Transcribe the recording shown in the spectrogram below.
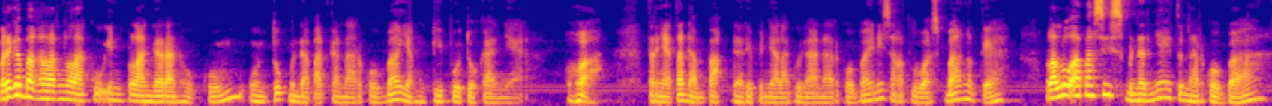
Mereka bakalan ngelakuin pelanggaran hukum untuk mendapatkan narkoba yang dibutuhkannya. Wah, ternyata dampak dari penyalahgunaan narkoba ini sangat luas banget ya. Lalu apa sih sebenarnya itu narkoba?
